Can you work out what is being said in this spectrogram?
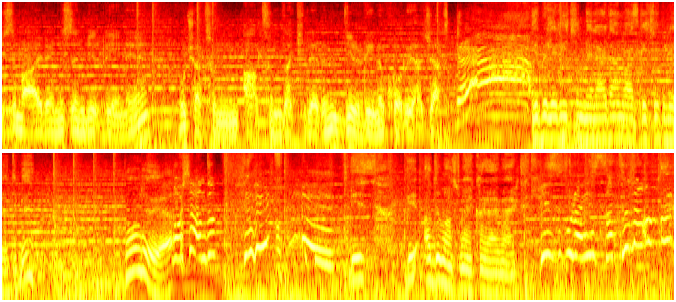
bizim ailemizin birliğini, bu çatının altındakilerin dirliğini koruyacaksın. Birbirleri için nelerden vazgeçebiliyor değil mi? Ne oluyor ya? Boşandım. Biz bir adım atmaya karar verdik. Biz burayı satın aldık.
